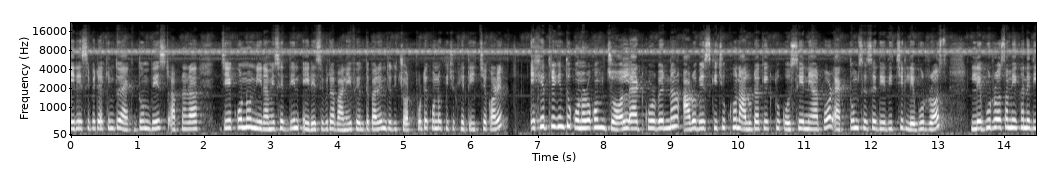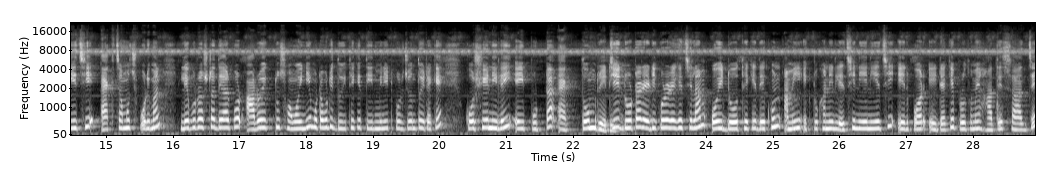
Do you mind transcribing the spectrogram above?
এই রেসিপিটা কিন্তু একদম বেস্ট আপনারা যে কোনো নিরামিষের দিন এই রেসিপিটা বানিয়ে ফেলতে পারেন, যদি চটপটে কোনো কিছু খেতে ইচ্ছে করে। এক্ষেত্রে কিন্তু কোনো রকম জল অ্যাড করবেন না। আরও বেশ কিছুক্ষণ আলুটাকে একটু কষিয়ে নেওয়ার পর একদম শেষে দিয়ে দিচ্ছি লেবুর রস। লেবুর রস আমি এখানে দিয়েছি এক চামচ পরিমাণ। লেবুর রসটা দেওয়ার পর আরও একটু সময় নিয়ে মোটামুটি দুই থেকে তিন মিনিট পর্যন্ত এটাকে কষিয়ে নিলেই এই পুরটা একদম রেডি যে ডোটা রেডি করে রেখেছিলাম, ওই ডো থেকে দেখুন, আমি একটুখানি লেচি নিয়ে নিয়েছি। এরপর এইটাকে প্রথমে হাতের সাহায্যে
